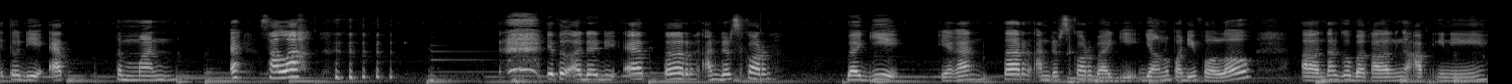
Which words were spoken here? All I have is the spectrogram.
Itu di teman eh salah. Itu ada di ter underscore bagi ya kan? Ter underscore bagi. Jangan lupa di follow uh, ntar gue bakalan nge-up ini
